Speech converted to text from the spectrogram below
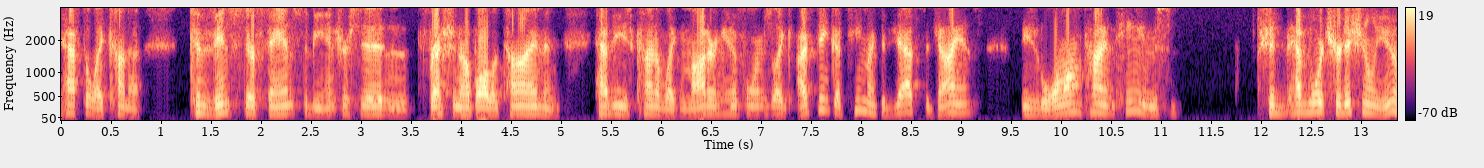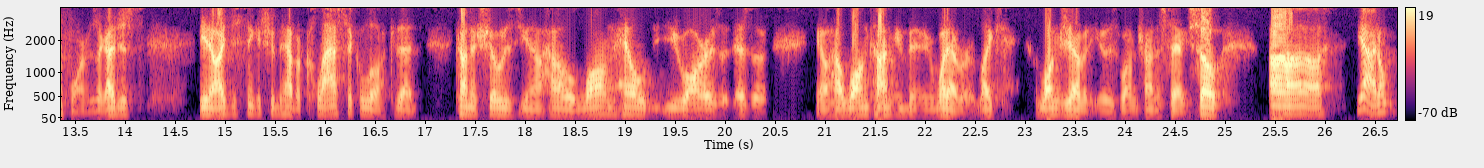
have to like kind of convince their fans to be interested and freshen up all the time and have these kind of like modern uniforms. Like I think a team like the Jets, the Giants, these long-time teams should have more traditional uniforms. Like I just, you know, I just think it should have a classic look that kind of shows you know how long held you are as a, as a you know how long time you've been whatever like longevity is what I'm trying to say. So uh, yeah, I don't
